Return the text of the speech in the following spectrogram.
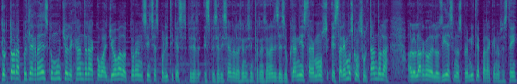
Doctora, pues le agradezco mucho Alejandra Kovalyova, doctora en Ciencias Políticas especializada en Relaciones Internacionales desde Ucrania. Estaremos, estaremos consultándola a lo largo de los días, si nos permite, para que nos esté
